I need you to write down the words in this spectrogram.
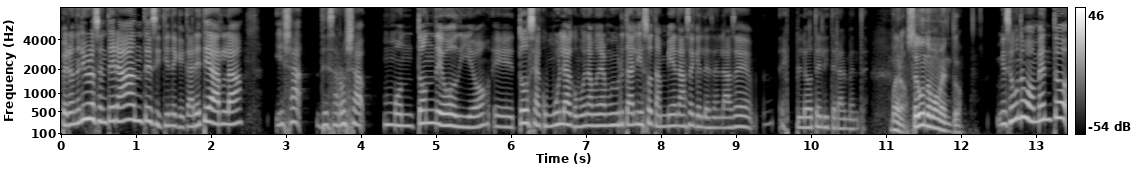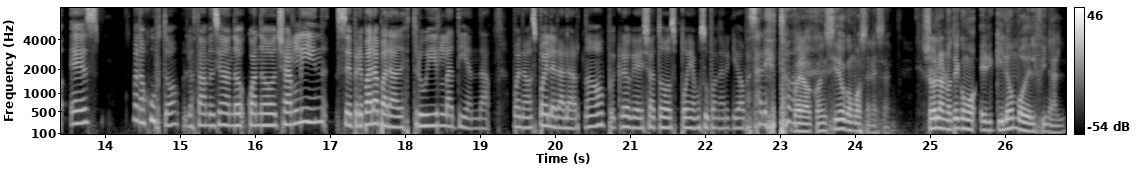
pero en el libro se entera antes y tiene que caretearla y ella desarrolla un montón de odio. eh, todo se acumula como de una manera muy brutal y eso también hace que el desenlace explote literalmente. Bueno, segundo momento. Mi segundo momento es, bueno, justo, lo estaba mencionando, cuando Charlene se prepara para destruir la tienda. Bueno, spoiler alert, ¿no? Pues creo que ya todos podíamos suponer que iba a pasar esto. Bueno, coincido con vos en ese. Yo lo anoté como el quilombo del final.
